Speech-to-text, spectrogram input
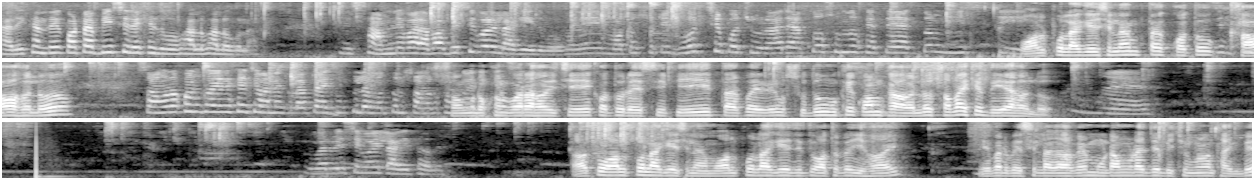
আর এখান থেকে কটা বিচি রেখে দেবো ভালো ভালোগুলা সামনে বার আবার বেশি করে লাগিয়ে দেবো। মানে মটরশুঁটি ধরছে প্রচুর আর এত সুন্দর খেতে একদম মিষ্টি। অল্প লাগিয়েছিলাম তা কত খাওয়া হলো? সংরক্ষণ করে রেখেছি অনেকগুলো প্রায় দু কিলো মতন সংরক্ষণ করা হয়েছে কত রেসিপি তারপর শুধু মুখে কম খাওয়া হলো সবাইকে দেওয়া হলো রেখেছি। হ্যাঁ এবার বেশি করে লাগাতে হবে তাও তো অল্প লাগিয়েছিলাম। অল্প লাগিয়ে যদি অতটাই হয় এবার বেশি লাগা হবে। মোটা মোটা যে বিচুনগুলো থাকবে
